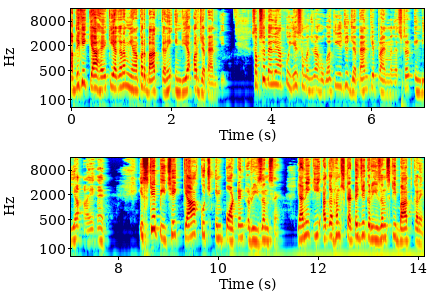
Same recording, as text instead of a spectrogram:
अब देखिए क्या है कि अगर हम यहाँ पर बात करें इंडिया और जापान की, सबसे पहले आपको यह समझना होगा कि ये जो जापान के प्राइम मिनिस्टर इंडिया आए हैं इसके पीछे क्या कुछ इंपॉर्टेंट रीजंस हैं? यानी कि अगर हम स्ट्रेटेजिक रीजंस की बात करें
